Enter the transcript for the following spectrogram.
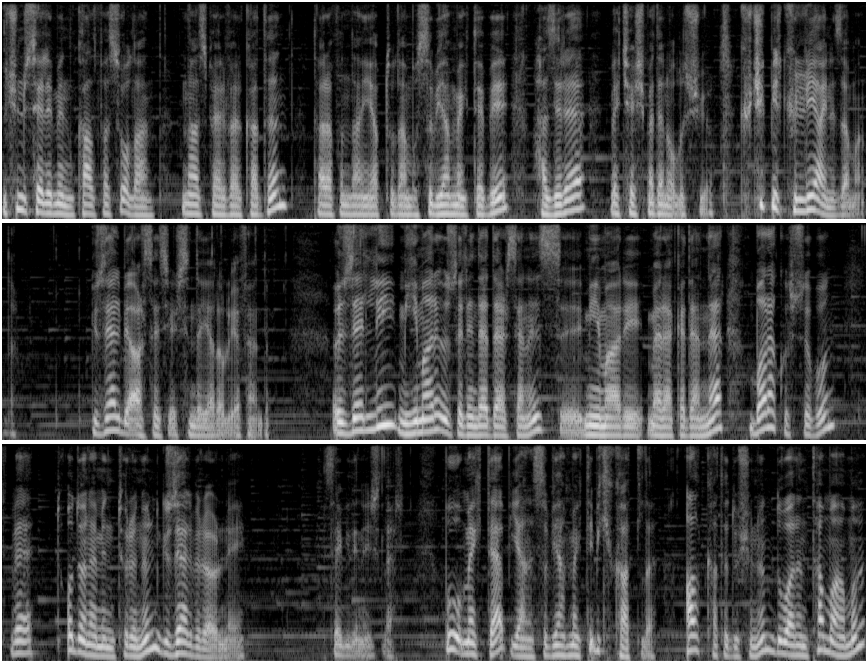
Üçüncü Selim'in kalfası olan Nazperver kadın tarafından yaptırılan bu Sıbyan Mektebi Hazire ve Çeşme'den oluşuyor. Küçük bir külliye aynı zamanda. Güzel bir arsa içerisinde yer alıyor efendim. Özelliği mimari özelliğinde derseniz e, mimari merak edenler barak üslubun ve o dönemin türünün güzel bir örneği. Sevgili dinleyiciler. Bu mektep yani Sıbyan Mektebi iki katlı. Alt katı düşünün duvarın tamamı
